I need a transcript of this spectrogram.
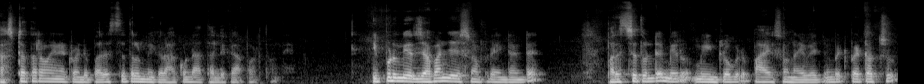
కష్టతరమైనటువంటి పరిస్థితులు మీకు రాకుండా ఆ తల్లి కాపాడుతుంది. ఇప్పుడు మీరు జపం చేసినప్పుడు ఏంటంటే పరిస్థితి ఉంటే మీరు మీ ఇంట్లో కూడా పాయసం నైవేద్యం పెట్టి పెట్టవచ్చు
